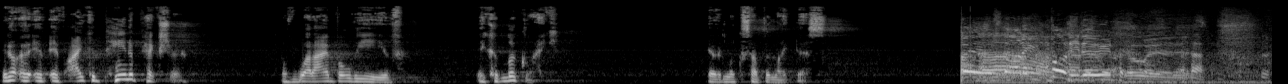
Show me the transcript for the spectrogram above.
You know, if, if I could paint a picture of what I believe it could look like, it would look something like this. It's not even funny, dude. It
